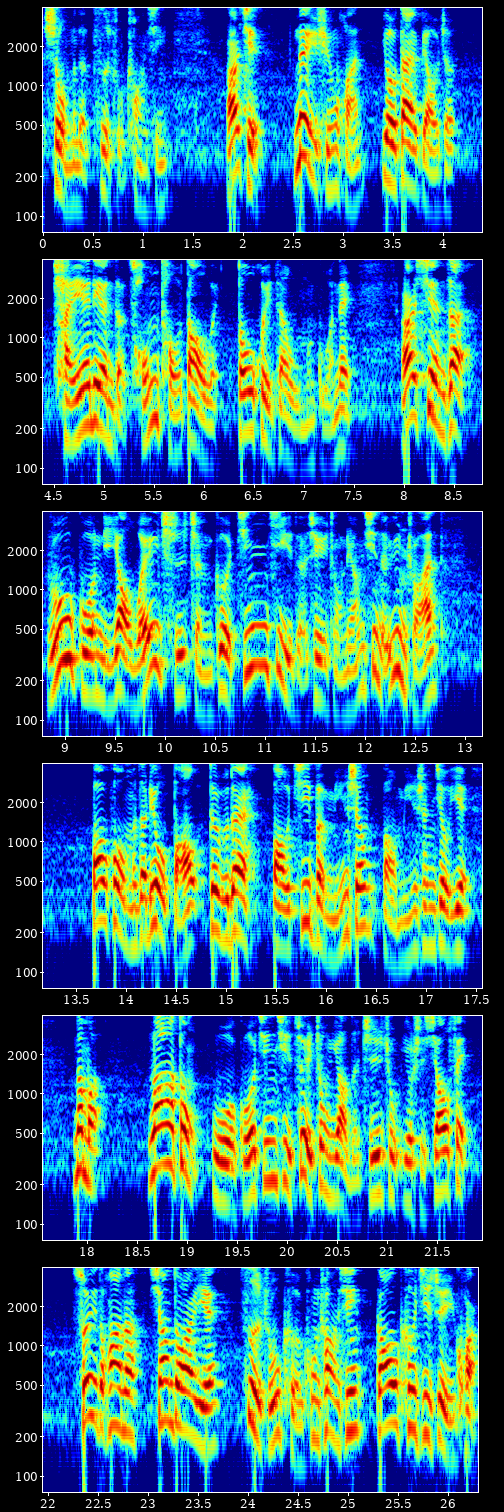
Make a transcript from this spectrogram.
是我们的自主创新，而且内循环又代表着产业链的从头到尾都会在我们国内。而现在，如果你要维持整个经济的这种良性的运转，包括我们的六保，对不对？保基本民生，保民生就业。那么，拉动我国经济最重要的支柱又是消费。所以的话呢，相对而言，自主可控创新、高科技这一块儿，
